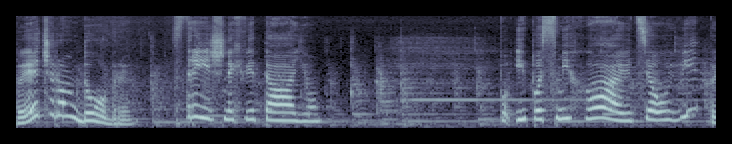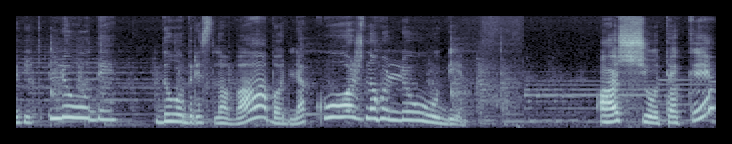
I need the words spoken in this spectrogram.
Вечором добрих, стрічних вітаю. І посміхаються у відповідь люди. Добрі слова, бо для кожного любі. А що таке?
